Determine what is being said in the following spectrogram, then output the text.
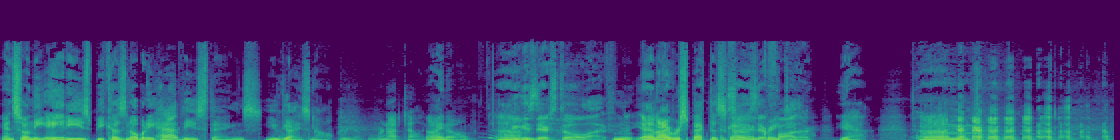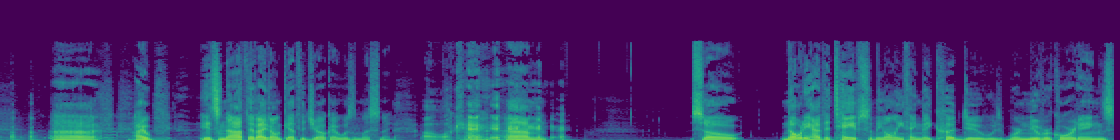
And so in the 80s, because nobody had these things, you guys know. We know. We're not telling. I know. Um, because they're still alive. and I respect this And guy so is a their great father. deal. Yeah. Um, uh, I. It's not that I don't get the joke. I wasn't listening. Oh, okay. Um, so nobody had the tapes, so the only thing they could do was, were new recordings.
